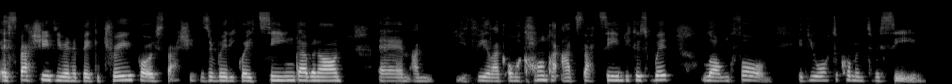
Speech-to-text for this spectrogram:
especially if you're in a bigger troupe or especially if there's a really great scene going on um, and you feel like, oh, I can't quite add to that scene because with long form, if you want to come into a scene,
